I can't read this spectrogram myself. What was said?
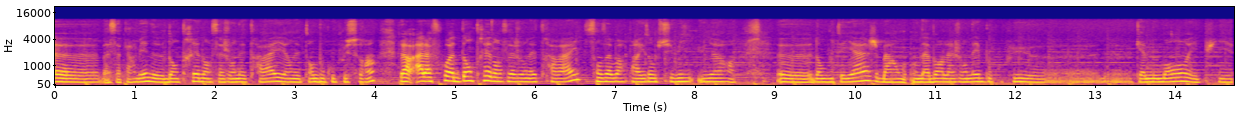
euh, bah, ça permet d'entrer dans sa journée de travail en étant beaucoup plus serein. Alors à la fois d'entrer dans sa journée de travail sans avoir par exemple subi une heure euh, d'embouteillage, bah, on, aborde la journée beaucoup plus euh, calmement et puis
